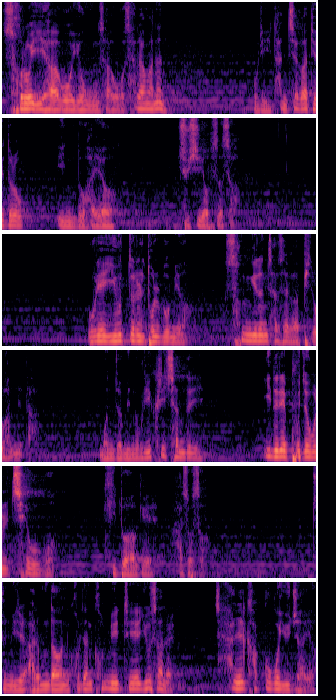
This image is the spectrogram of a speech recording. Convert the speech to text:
서로 이해하고 용서하고 사랑하는 우리 단체가 되도록 인도하여 주시옵소서. 우리의 이웃들을 돌보며 섬기는 자세가 필요합니다. 먼저 믿는 우리 크리스찬들이 이들의 부족을 채우고 기도하게 하소서. 주님 이 아름다운 코리안 커뮤니티의 유산을 잘 가꾸고 유지하여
